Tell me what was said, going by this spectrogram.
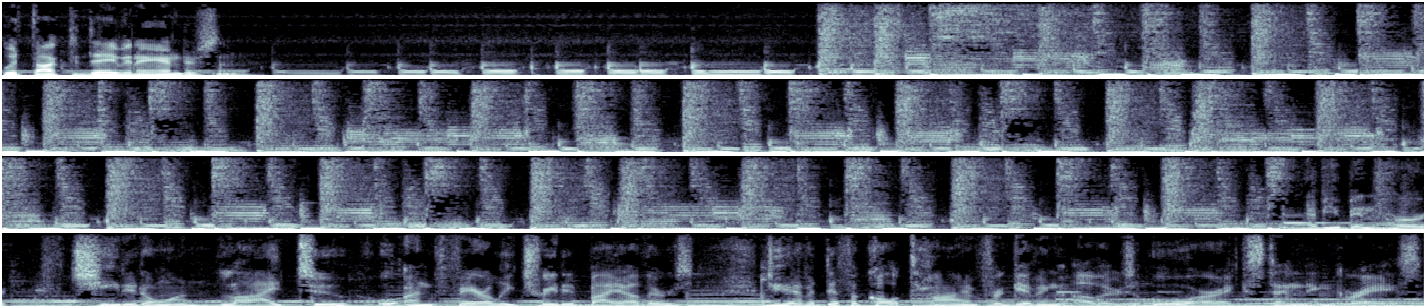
with Dr. David Anderson. Cheated on, lied to, or unfairly treated by others? Do you have a difficult time forgiving others or extending grace?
